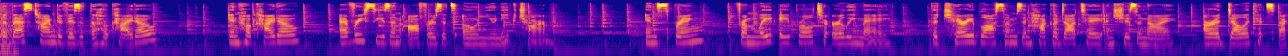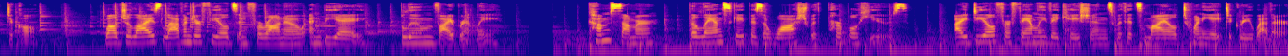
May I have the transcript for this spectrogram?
The best time to visit the Hokkaido? In Hokkaido, every season offers its own unique charm. In spring, from late April to early May, the cherry blossoms in Hakodate and Shizunai are a delicate spectacle, while July's lavender fields in Furano and Biei bloom vibrantly. Come summer, the landscape is awash with purple hues, ideal for family vacations with its mild 28 degree weather.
